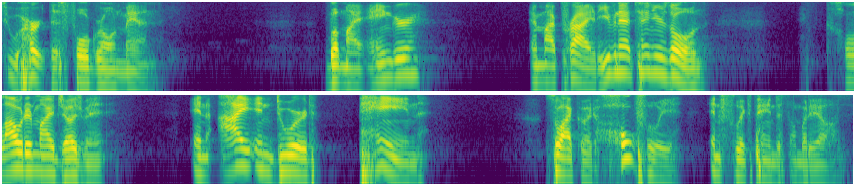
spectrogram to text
to hurt this full grown man. But my anger and my pride, even at 10 years old, clouded my judgment, and I endured pain so I could hopefully inflict pain to somebody else.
